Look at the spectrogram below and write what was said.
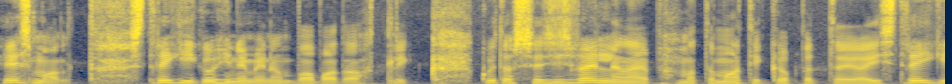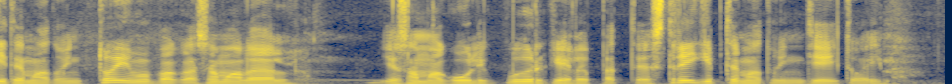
Esmalt, streigiga ühinemine on vabatahtlik, kuidas see siis välja näeb, matemaatikaõpetaja ei streigi, tema tund toimub, aga samal ajal ja sama kooli võõrkeeleõpetaja streigib, tema tundi ei toimu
